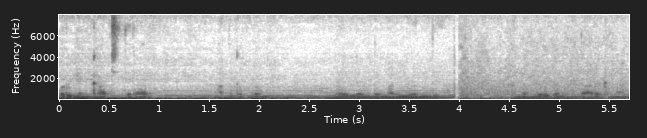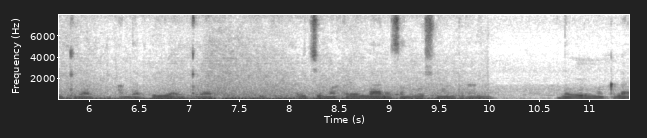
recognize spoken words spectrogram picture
முருகன் காட்சி தரார். அதுக்கப்புறம் மேலேருந்து மழை வந்து அந்த முருகன் அந்த அரக்கனை அழிக்கிறார். அந்த பிரிவை அழிக்கிறார். அழித்து மக்கள் எல்லாரும் சந்தோஷமாக இருக்கிறாங்க. அந்த ஊர் மக்களை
